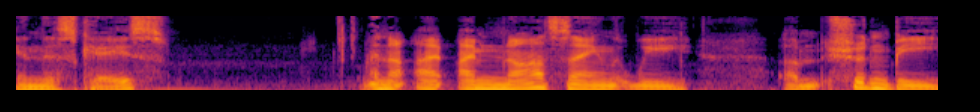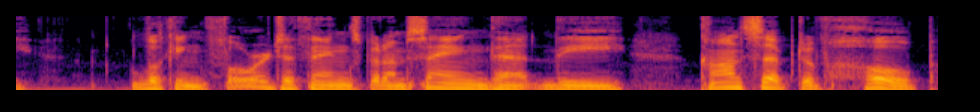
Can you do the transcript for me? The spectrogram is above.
in this case. And I, am not saying that we um, shouldn't be looking forward to things, but I'm saying that the concept of hope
